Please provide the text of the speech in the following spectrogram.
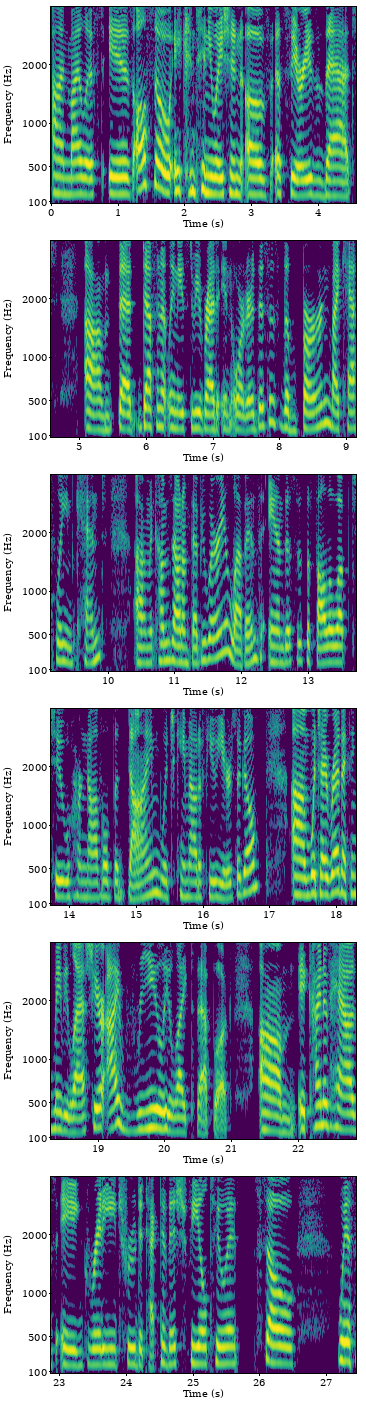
on my list is also a continuation of a series that um, that definitely needs to be read in order. This is The Burn by Kathleen Kent. Um, it comes out on February 11th, and this is the follow up to her novel The Dime, which came out a few years ago, um, which I read, I think, maybe last year. I really liked that book. Um, it kind of has a gritty, true detective ish feel to it. So, with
